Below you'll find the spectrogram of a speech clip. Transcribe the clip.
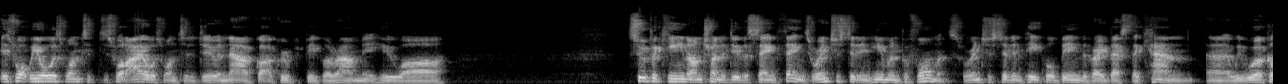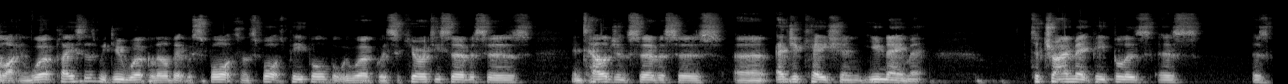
it's what we always wanted. It's what I always wanted to do, and now I've got a group of people around me who are super keen on trying to do the same things. We're interested in human performance. We're interested in people being the very best they can. Uh, we work a lot in workplaces. We do work a little bit with sports and sports people, but we work with security services, intelligence services, uh, education, you name it, to try and make people as as as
